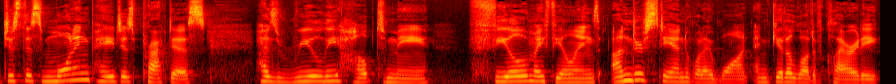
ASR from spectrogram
just this morning pages practice has really helped me feel my feelings, understand what I want, and get a lot of clarity.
